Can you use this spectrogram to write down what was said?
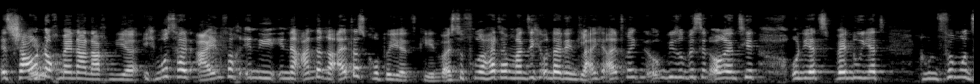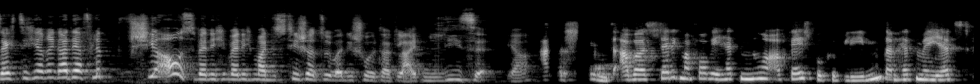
Es schauen noch Männer nach mir. Ich muss halt einfach in die, in eine andere Altersgruppe jetzt gehen. Weißt du, früher hatte man sich unter den Gleichaltrigen irgendwie so ein bisschen orientiert. Und jetzt, wenn du jetzt, du ein 65-Jähriger, der flippt schier aus, wenn ich, wenn ich mal das T-Shirt so über die Schulter gleiten ließe. Ja. Das stimmt. Aber stell dich mal vor, wir hätten nur auf Facebook geblieben, dann hätten wir jetzt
